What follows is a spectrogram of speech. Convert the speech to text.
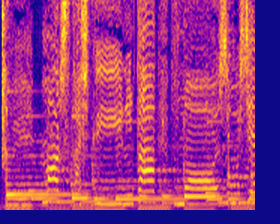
Czy morska świnka w morzu się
